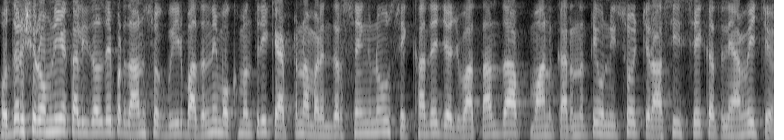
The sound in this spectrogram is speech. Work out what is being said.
ਉਧਰ ਸ਼੍ਰੋਮਣੀ ਅਕਾਲੀ ਦਲ ਦੇ ਪ੍ਰਧਾਨ ਸੁਖਬੀਰ ਬਾਦਲ ਨੇ ਮੁੱਖ ਮੰਤਰੀ ਕੈਪਟਨ ਅਮਰਿੰਦਰ ਸਿੰਘ ਨੂੰ ਸਿੱਖਾਂ ਦੇ ਜਜ਼ਬਾਤਾਂ ਦਾ ਅਪਮਾਨ ਕਰਨ ਤੇ 1984 ਸਿੱਖ ਕਤਲੇਆਮ ਵਿੱਚ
